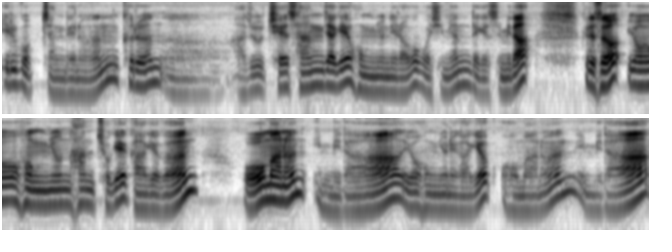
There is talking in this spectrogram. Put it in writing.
7장 되는 그런 어, 아주 최상작의 홍윤이라고 보시면 되겠습니다. 그래서 이 홍윤 한 촉의 가격은 5만 원입니다. 이 홍윤의 가격 5만 원입니다.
